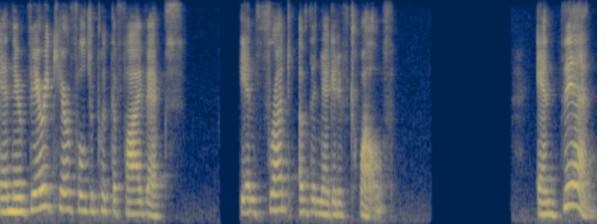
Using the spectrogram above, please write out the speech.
And they're very careful to put the 5x in front of the negative 12. And then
